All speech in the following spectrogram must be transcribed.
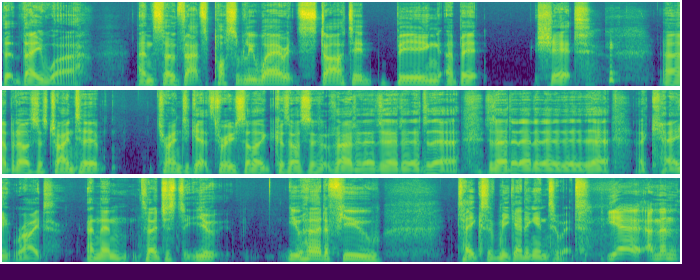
that they were. and so that's possibly where it started being a bit shit. uh, but I was just trying to trying to get through, so like because I was okay, right, and then so just you you heard a few takes of me getting into it. Yeah, and then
